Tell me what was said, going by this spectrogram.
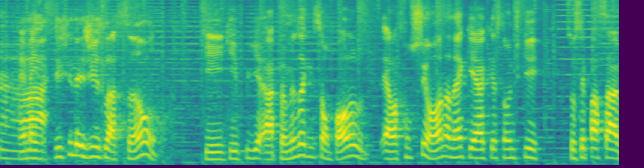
Ah, É, mas existe legislação que, que, pelo menos aqui em São Paulo, ela funciona, né? Que é a questão de que se você passar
